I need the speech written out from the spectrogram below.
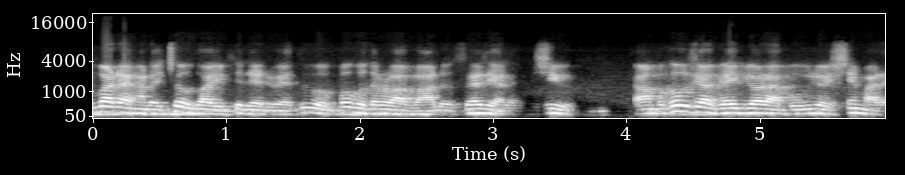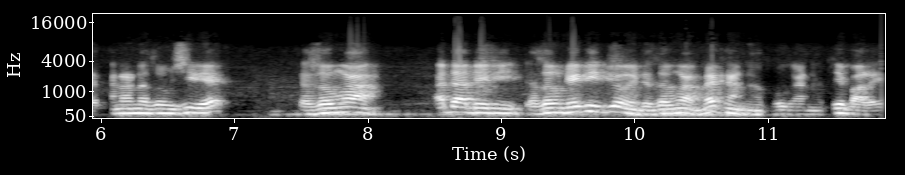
ဥပါဒံကလည်းချုပ်သွားပြီဖြစ်တဲ့အတွက်သူ့ကိုပုဂ္ဂိုလ်သတ္တဝါဘာလို့ဆွဲကြရလဲမရှိဘူးဒါမကုတ်ဆရာခိုင်းပြောတာပို့ပြီးတော့ရှင်းပါတယ်ခန္ဓာနှစုံရှိတယ်ဒဇုံကအတ္တဒိဋ္ဌိဒဇုံဒိဋ္ဌိပြောရင်ဒဇုံကမက္ခန္ဓာပုဂ္ဂန္ဓာဖြစ်ပါလေ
